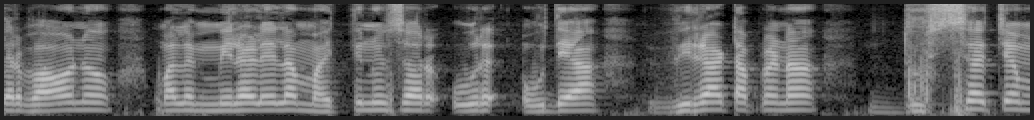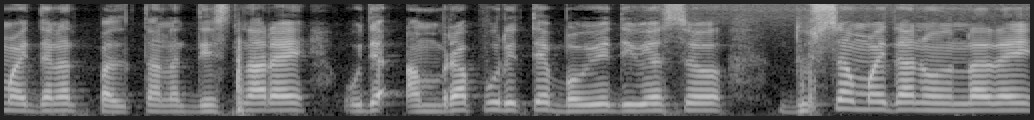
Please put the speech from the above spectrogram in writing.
तर भावानो मला मिळालेल्या माहितीनुसार उर उद्या विराट आपल्याला दुसऱ्याच्या मैदानात पलताना दिसणार आहे. उद्या अमरापूर इथे भव्य दिवस दुसरं मैदान होणार आहे.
